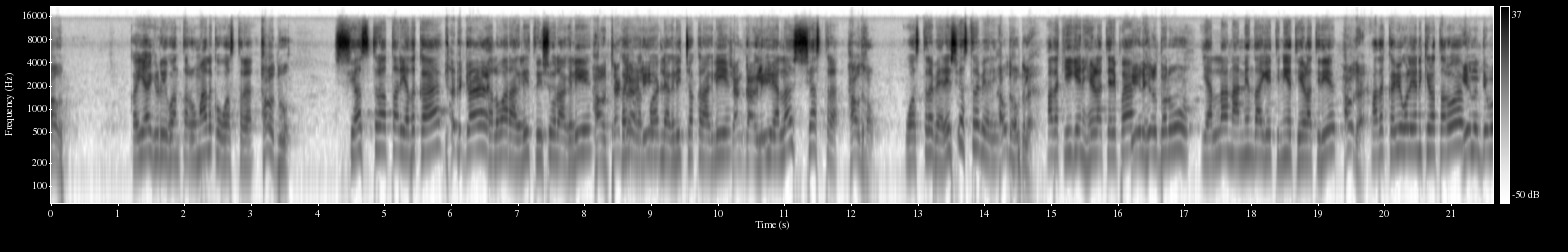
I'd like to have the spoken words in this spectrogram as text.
ಹೌದು. ಕೈಯಾಗಿ ಹಿಡಿಯುವಂತ ರುಮಾಲಕ ವಸ್ತ್ರ. ಹೌದು. ಶಸ್ತ್ರ ತರ ಎದಕ್ಕ? ತಲವಾರ ಆಗಲಿ ತ್ರಿಶೂಲ್ ಆಗಲಿ. ಕೊಡ್ಲಿ ಆಗಲಿ ಚಕ್ರ ಆಗಲಿ ಆಗ್ಲಿ ಇವೆಲ್ಲ ಶಸ್ತ್ರ. ಹೌದು ಹೌದು. ವಸ್ತ್ರ ಬೇರೆ ಶಸ್ತ್ರ ಬೇರೆ. ಹೌದು ಹೌದಲ್ಲ? ಅದಕ್ಕೆ ಈಗೇನು ಹೇಳತ್ತೀರಿಪ್ಪ? ಏನು ಹೇಳ್ತಾನು? ಎಲ್ಲ ನನ್ನಿಂದ ಆಗೈತಿ ನೀ ಅಂತ ಹೇಳತ್ತಿದಿ ಹೌದ. ಅದಕ್ಕೆ ಕವಿಗಳು ಏನು ಕೇಳ್ತಾರೋ? ಏನಂತೀವ?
